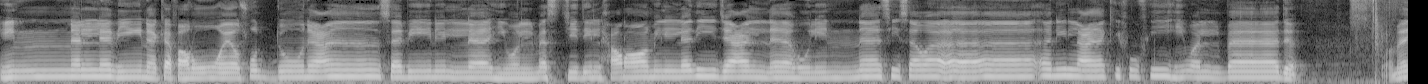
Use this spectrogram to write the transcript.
ان الذين كفروا ويصدون عن سبيل الله والمسجد الحرام الذي جعلناه للناس سواء العاكف فيه والباد ومن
